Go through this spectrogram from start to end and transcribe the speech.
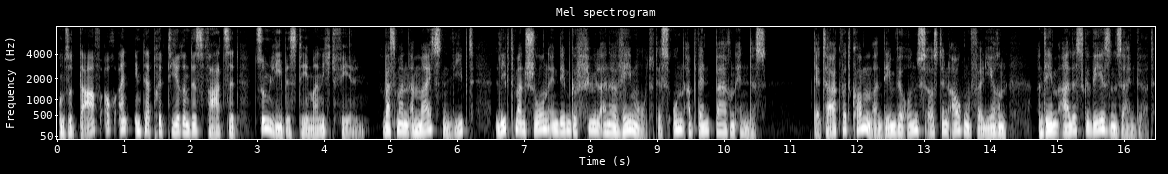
und so darf auch ein interpretierendes Fazit zum Liebesthema nicht fehlen. Was man am meisten liebt, liebt man schon in dem Gefühl einer Wehmut des unabwendbaren Endes. Der Tag wird kommen, an dem wir uns aus den Augen verlieren, an dem alles gewesen sein wird,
